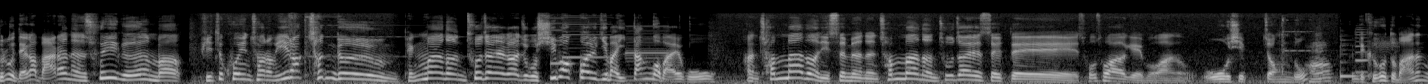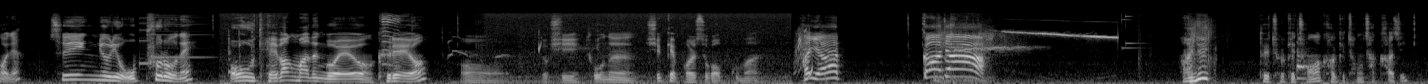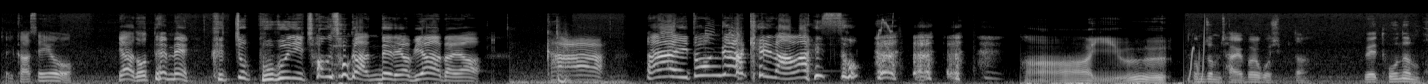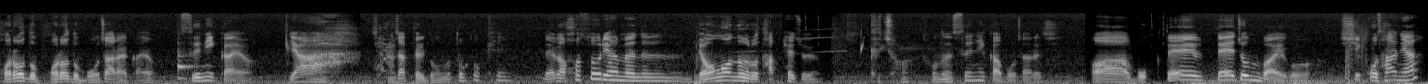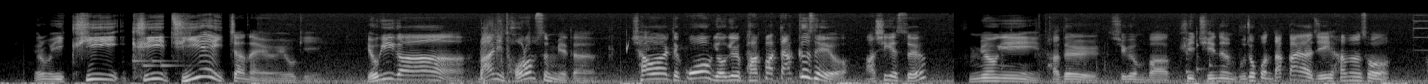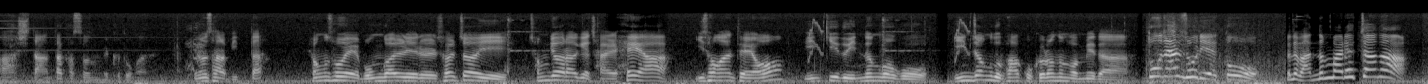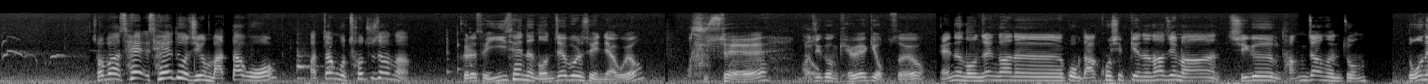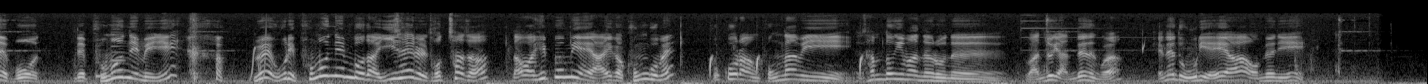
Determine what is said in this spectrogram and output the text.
그리고 내가 말하는 수익은 막 비트코인처럼 1억 천금 100만원 투자해가지고 10억 벌기 막 이딴 거 말고 한 천만원 있으면은 천만원 투자했을 때 소소하게 뭐 한 50 정도? 근데 그것도 많은 거냐? 수익률이 5%네? 어우 대박 많은 거예요 그래요? 어 역시 돈은 쉽게 벌 수가 없구만 하야! 꺼져! 아니 왜 저렇게 정확하게 정착하지? 잘 가세요 야 너 때문에 그쪽 부근이 청소가 안 돼. 내가 미안하다 야. 가! 아이 동그랗게 남아있어. 아유. 돈 좀 잘 벌고 싶다. 왜 돈은 벌어도 벌어도 모자랄까요? 쓰니까요. 야 장작들 너무 똑똑해. 내가 헛소리 하면은 영언으로 답해줘요. 그쵸. 돈은 쓰니까 모자르지. 와목떼떼좀 봐 이거. 씻고 사냐? 여러분 이 귀 귀 뒤에 있잖아요 여기. 여기가 많이 더럽습니다. 샤워할 때 꼭 여기를 박박 닦으세요. 아시겠어요? 분명히 다들 지금 막 귀 뒤는 무조건 닦아야지 하면서 아씨 나 안 닦았었는데 그동안. 이런 사람 있다? 평소에 몸 관리를 철저히 청결하게 잘 해야 이성한테 어? 인기도 있는 거고 인정도 받고 그러는 겁니다. 또 잔소리해 또. 근데 맞는 말 했잖아 저봐 새, 새도 지금 맞다고 맞장구 쳐주잖아 그래서 이 새는 언제 볼 수 있냐고요? 글쎄 아직은 계획이 없어요 애는 언젠가는 꼭 낳고 싶기는 하지만 지금 당장은 좀 너네 뭐 내 부모님이니? 왜 우리 부모님보다 이 새를 더 찾아? 나와 히쁨이의 아이가 궁금해? 꾸꾸랑 봉남이 삼동이만으로는 만족이 안 되는 거야? 걔네도 우리 애야 엄연히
